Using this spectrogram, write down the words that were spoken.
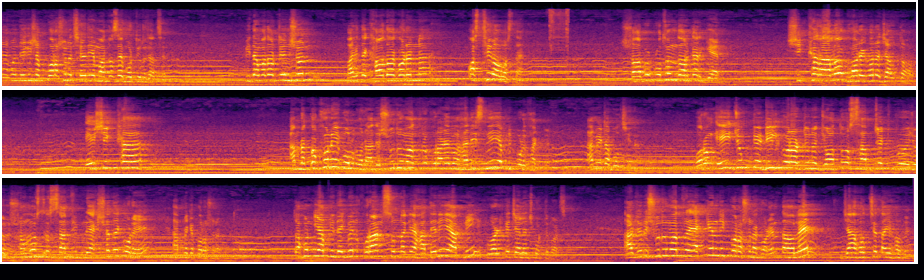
এখন দেখি সব পড়াশোনা ছেড়ে দিয়ে মাদ্রাসায় ভর্তি হতে যাচ্ছেন। পিতামাতার টেনশন, বাড়িতে খাওয়া দাওয়া করেন না, অস্থির অবস্থা। সর্বপ্রথম দরকার জ্ঞান। শিক্ষার আলো ঘরে ঘরে জ্বালতে হবে। এই শিক্ষা আমরা কখনোই বলব না যে শুধুমাত্র কোরআন এবং হাদিস নিয়েই আপনি পড়ে থাকবেন। আমি এটা বলছি না। বরং এই যুগকে ডিল করার জন্য যত সাবজেক্ট প্রয়োজন, সমস্ত সাবজেক্টগুলো একসাথে করে আপনাকে পড়াশোনা করতে তখন কি আপনি দেখবেন কোরআন সন্নাকে হাতে নিয়ে আপনি ওয়ার্ল্ডকে চ্যালেঞ্জ করতে পারছেন। আর যদি শুধুমাত্র এককেন্দ্রিক পড়াশোনা করেন, তাহলে যা হচ্ছে তাই হবে।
